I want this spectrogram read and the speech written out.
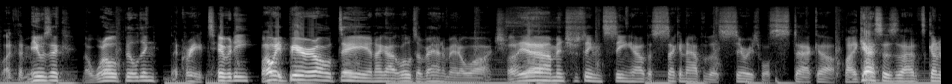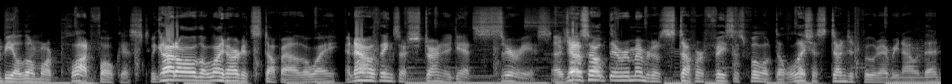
like the music, the world building, the creativity. But we beer all day and I got loads of anime to watch. But yeah, I'm interested in seeing how the second half of the series will stack up. My guess is that it's gonna be a little more plot focused. We got all the lighthearted stuff out of the way, and now things are starting to get serious. I just hope they remember to stuff our faces full of delicious dungeon food every now and then,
